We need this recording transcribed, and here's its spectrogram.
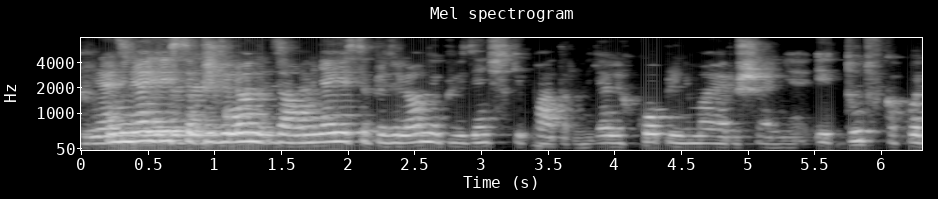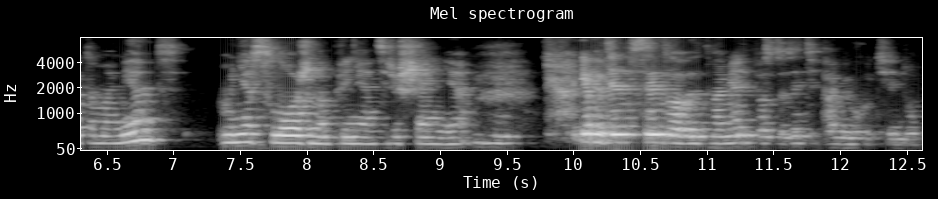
у Влияет меня есть определенный, да, у меня есть определенный поведенческий паттерн. Я легко принимаю решения. И тут в какой-то момент мне сложно принять решение. Мгм. Я бы где-то советовала в этот момент просто взять и понюхать еду.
